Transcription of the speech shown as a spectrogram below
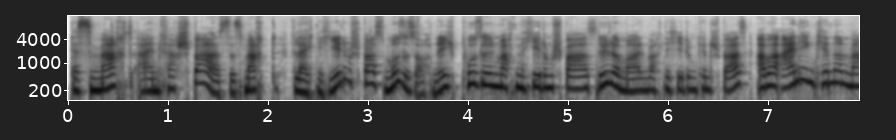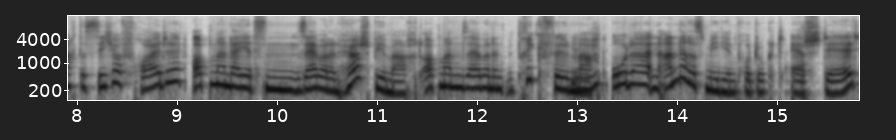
das macht einfach Spaß. Das macht vielleicht nicht jedem Spaß, muss es auch nicht. Puzzeln macht nicht jedem Spaß, Bilder malen macht nicht jedem Kind Spaß. Aber einigen Kindern macht es sicher Freude, ob man da jetzt ein, selber ein Hörspiel macht, ob man selber einen Trickfilm mhm. macht oder ein anderes Medienprodukt erstellt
